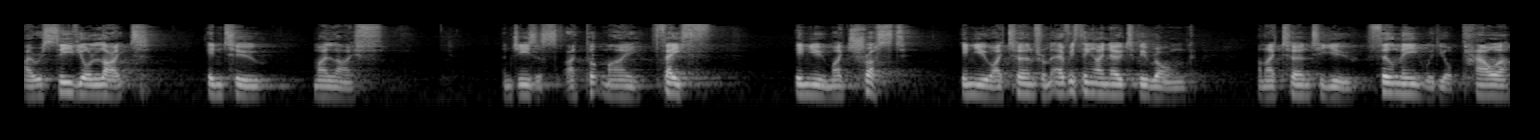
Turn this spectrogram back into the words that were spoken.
I receive your light into my life. And Jesus, I put my faith in you, my trust in you. I turn from everything I know to be wrong and I turn to you. Fill me with your power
